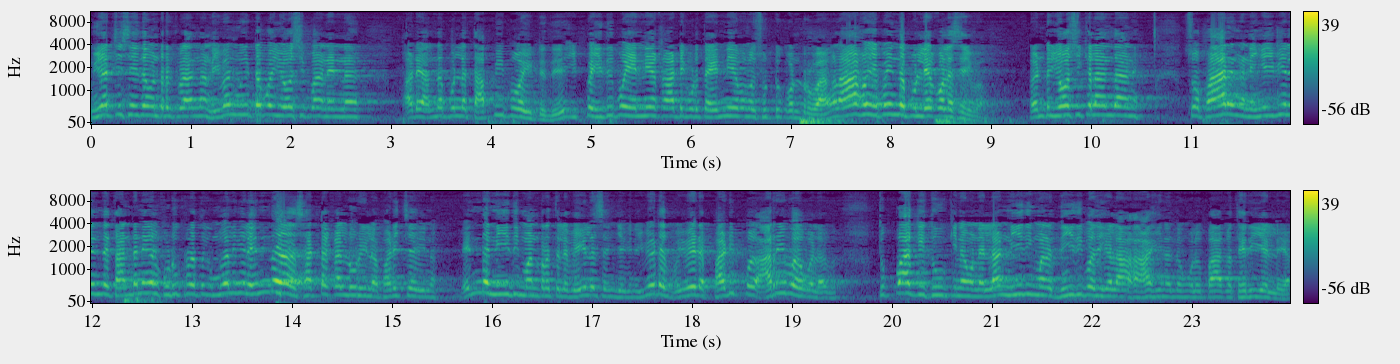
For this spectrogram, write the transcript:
முயற்சி செய்தவன் இருக்கிறான் தான். இவன் வீட்டை போய் யோசிப்பான் என்ன? அடே அந்த புள்ள தப்பி போயிட்டுது. இப்ப இது போய் என்னைய காட்டி கொடுத்தா என்னைய இவங்க சுட்டு கொண்டுருவாங்க ஆக இப்ப இந்த புள்ளைய கொலை செய்வோம் என்று யோசிக்கலாம் தானே? சோ பாருங்க நீங்க இவியல் இந்த தண்டனைகள் கொடுக்கறதுக்கு முதல் இவியல் எந்த சட்ட கல்லூரியில படிச்சவினும் எந்த நீதிமன்றத்துல வேலை செஞ்சவினும் இவையோட இவையோட படிப்பு அறிவு அவ்வளவு துப்பாக்கி தூக்கினவன் எல்லாம் நீதிமன்ற நீதிபதிகளாக ஆகினது உங்களுக்கு பார்க்க தெரியலையா?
